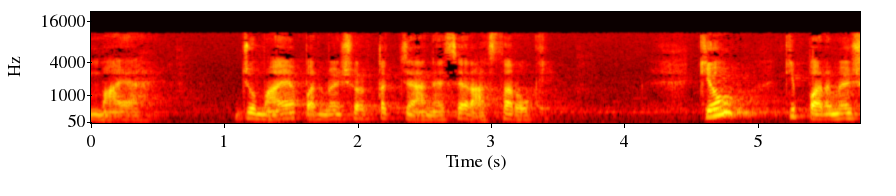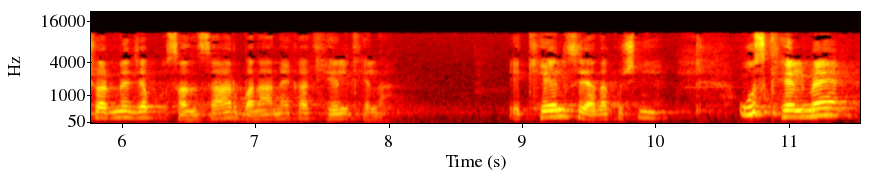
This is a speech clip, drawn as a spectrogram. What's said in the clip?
माया है, जो माया परमेश्वर तक जाने से रास्ता रोके। क्यों? कि परमेश्वर ने जब संसार बनाने का खेल खेला एक खेल से ज़्यादा कुछ नहीं है। उस खेल में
